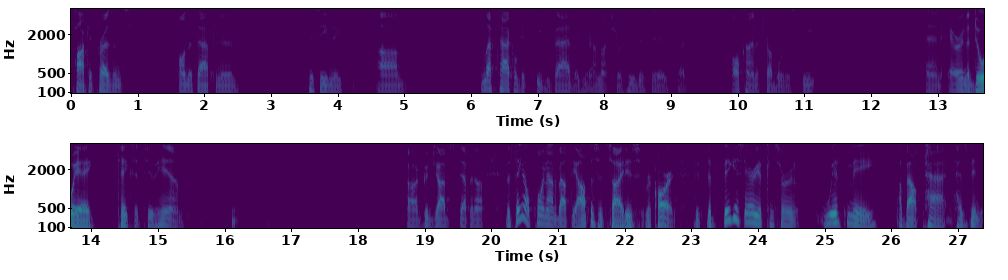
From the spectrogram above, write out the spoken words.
pocket presence on this afternoon, this evening. Um, left tackle gets beaten badly here. I'm not sure who this is, but all kind of trouble with his feet. And Aaron Adeoye takes it to him. Uh, good job stepping up. The thing I'll point out about the opposite side is Ricard. The, the biggest area of concern with me about Pat has been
